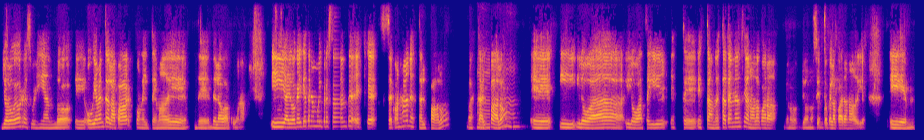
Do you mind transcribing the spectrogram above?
yo lo veo resurgiendo, eh, obviamente a la par con el tema de, de, de, la vacuna. Y algo que hay que tener muy presente es que Second Hand está el palo, va a estar el palo. Eh, y, y, lo va, y lo va a seguir este, estando. Esta tendencia no la para, yo no, yo no siento que la para nadie. Eh,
